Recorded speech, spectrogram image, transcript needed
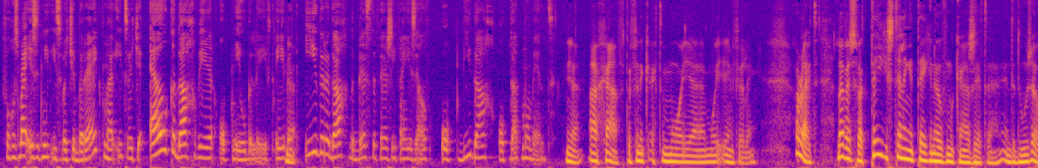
Volgens mij is het niet iets wat je bereikt, maar iets wat je elke dag weer opnieuw beleeft. En je Ja. bent iedere dag de beste versie van jezelf op die dag, op dat moment. Ja, ah, gaaf. Dat vind ik echt een mooie, eh, mooie invulling. Alright, laten we eens wat tegenstellingen tegenover elkaar zetten. En dat doen we zo.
